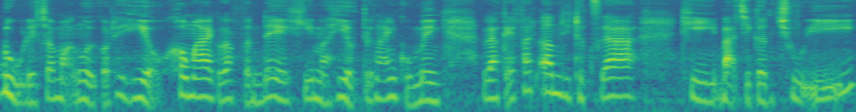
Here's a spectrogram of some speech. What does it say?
đủ để cho mọi người có thể hiểu. Không ai có gặp vấn đề khi mà hiểu tiếng anh của mình. Và cái phát âm thì thực ra thì bạn chỉ cần chú ý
